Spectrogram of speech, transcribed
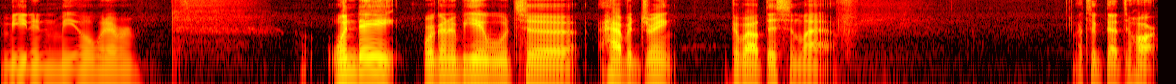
meeting, meal, whatever. One day we're gonna be able to have a drink about this and laugh. I took that to heart.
